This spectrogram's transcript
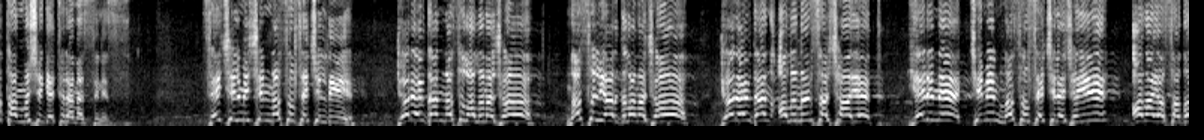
atanmışı getiremezsiniz. Seçilmişin nasıl seçildiği, görevden nasıl alınacağı, nasıl yargılanacağı, görevden alınırsa şayet yerine kimin nasıl seçileceği anayasada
